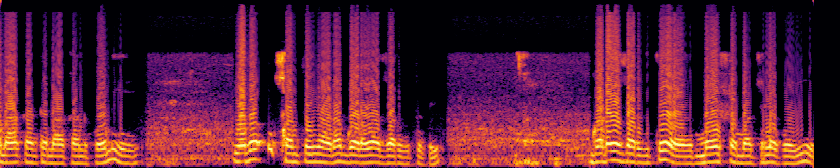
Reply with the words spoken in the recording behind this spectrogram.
నాకంటే నాకు అనుకొని ఏదో సంథింగ్ ఆడ గొడవ జరుగుతుంది. గొడవ జరిగితే మోష మధ్యలో పోయి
